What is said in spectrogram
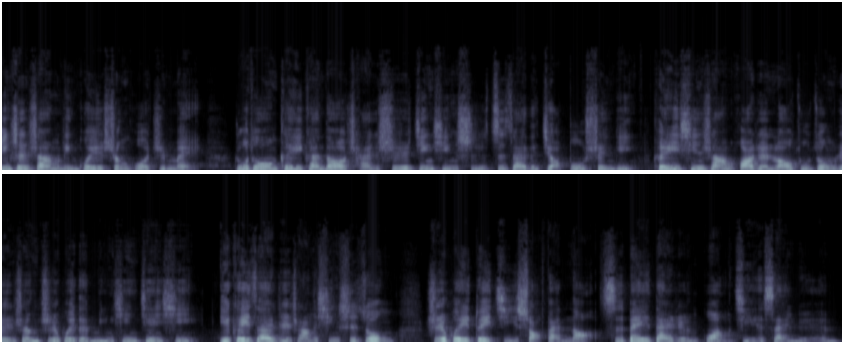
精神上领会生活之美，如同可以看到禅师经行时自在的脚步身影，可以欣赏华人老祖宗人生智慧的明心见性，也可以在日常行事中智慧对己少烦恼，慈悲待人广结善缘。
